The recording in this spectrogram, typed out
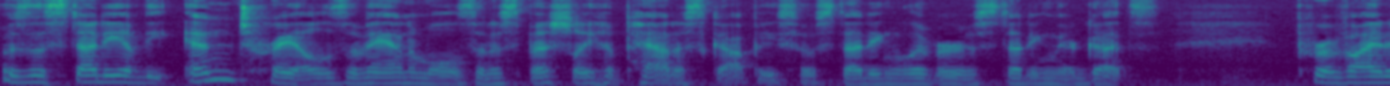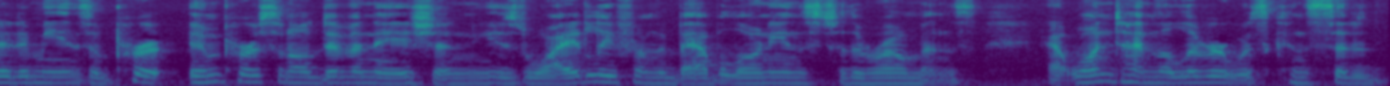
was the study of the entrails of animals and especially hepatoscopy, so studying livers, studying their guts provided a means of impersonal divination used widely from the Babylonians to the Romans. At one time, the liver was considered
